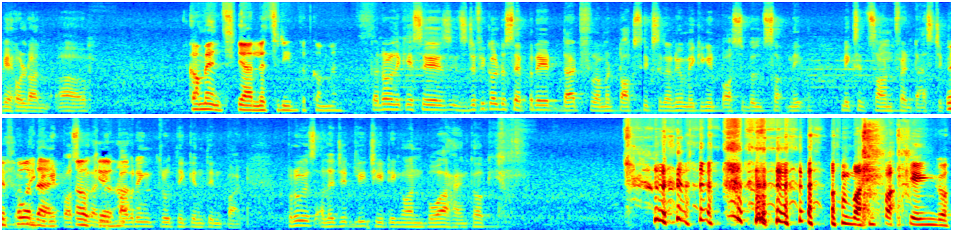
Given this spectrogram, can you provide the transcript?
Okay, hold on. Uh, comments yeah let's read the comments. Control AK says it's difficult to separate that from a toxic scenario, making it possible so, ma- makes it sound fantastic. Before making that, it possible okay, and huh. empowering through thick and thin part. Bru is allegedly cheating on Boa Hancock. my fucking god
